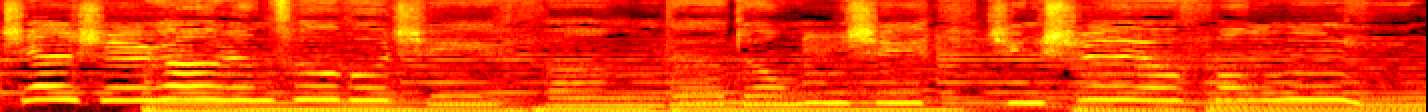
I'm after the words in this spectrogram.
间是让人猝不及防的东西，晴时有风，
